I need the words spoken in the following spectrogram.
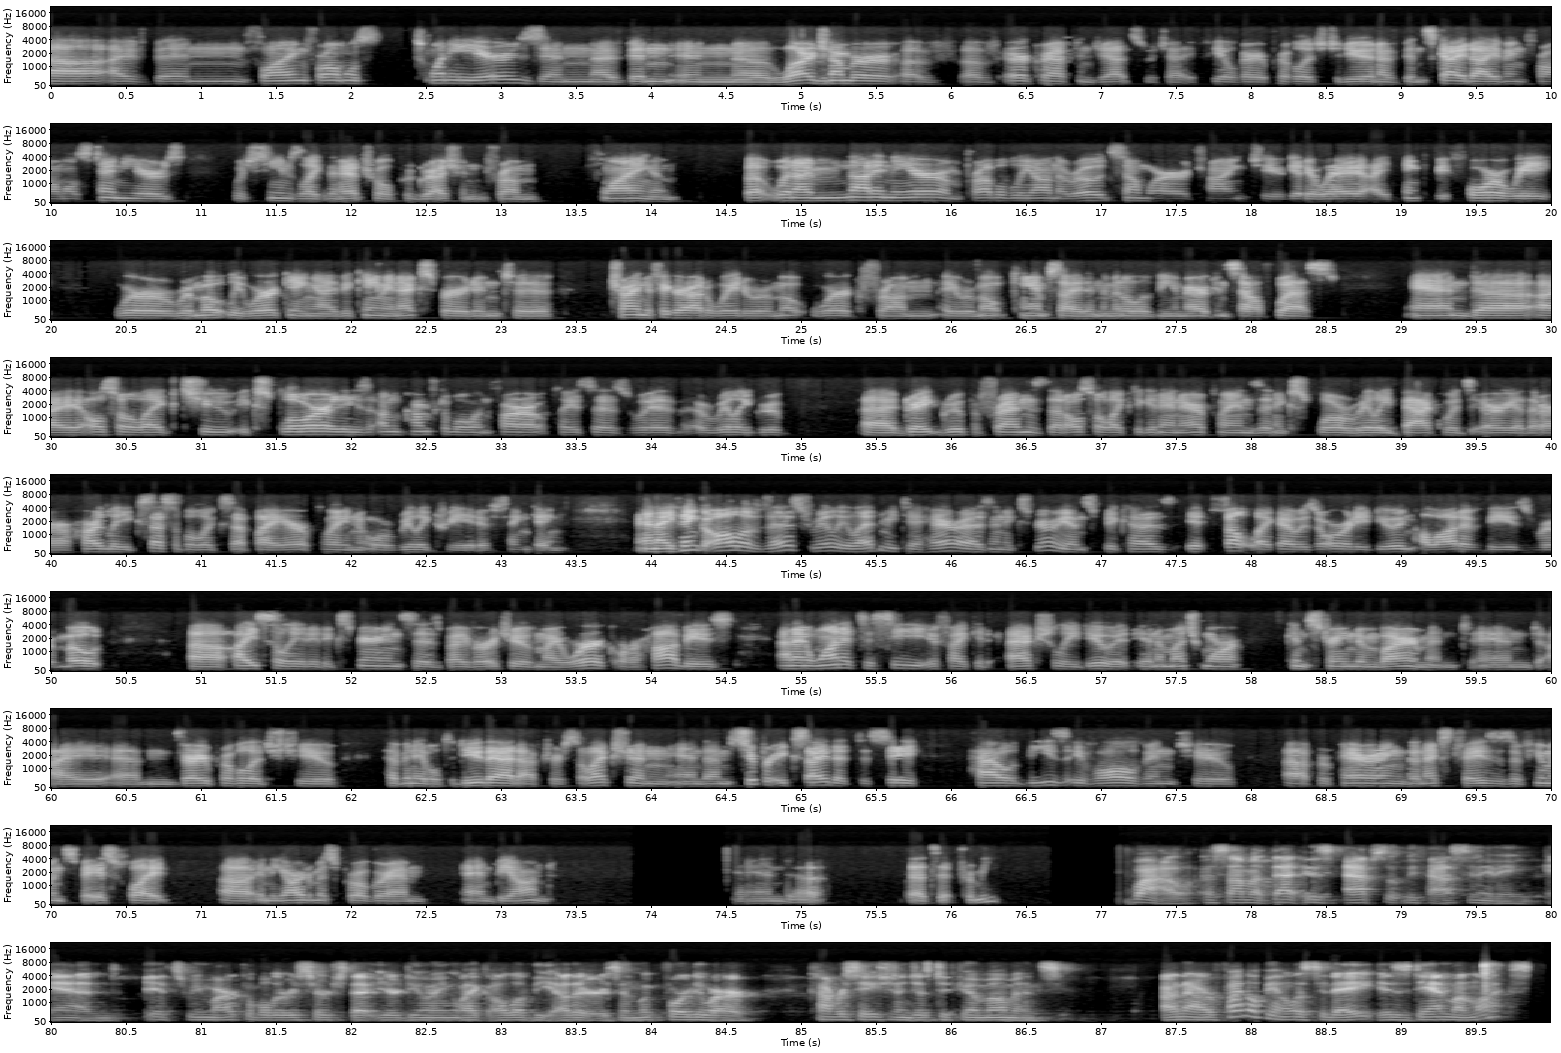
Uh, I've been flying for almost 20 years and I've been in a large number of, of aircraft and jets, which I feel very privileged to do. And I've been skydiving for almost 10 years, which seems like the natural progression from flying them. But when I'm not in the air, I'm probably on the road somewhere trying to get away. I think before we were remotely working, I became an expert into trying to figure out a way to remote work from a remote campsite in the middle of the American Southwest. And uh, I also like to explore these uncomfortable and far out places with a really group, great group of friends that also like to get in airplanes and explore really backwoods area that are hardly accessible except by airplane or really creative thinking. And I think all of this really led me to Hera as an experience because it felt like I was already doing a lot of these remote, uh, isolated experiences by virtue of my work or hobbies. And I wanted to see if I could actually do it in a much more constrained environment. And I am very privileged to have been able to do that after selection. And I'm super excited to see how these evolve into uh, preparing the next phases of human spaceflight uh, in the Artemis program and beyond. And uh, that's it for me. Wow, Osama, that is absolutely fascinating. And it's remarkable the research that you're doing, like all of the others, and look forward to our conversation in just a few moments. And our final panelist today is Dan Monlux.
